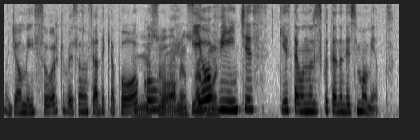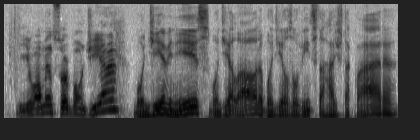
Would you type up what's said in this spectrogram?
Bom dia, Almensor, que vai ser anunciado daqui a pouco. Isso, Almensor. E ouvintes que estão nos escutando nesse momento. E o Almensor, bom dia. Bom dia, Vinícius. Bom dia, Laura. Bom dia aos ouvintes da Rádio Taquara.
